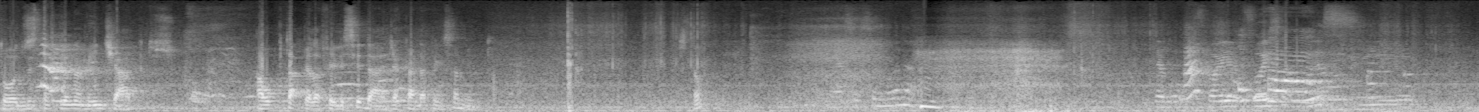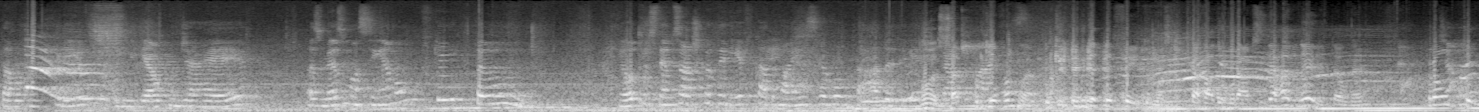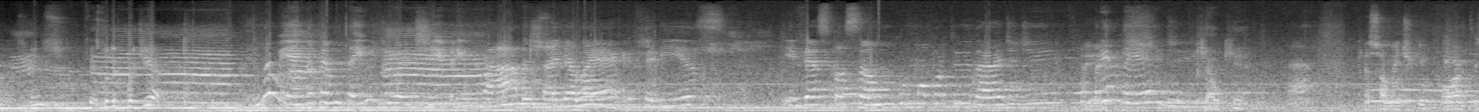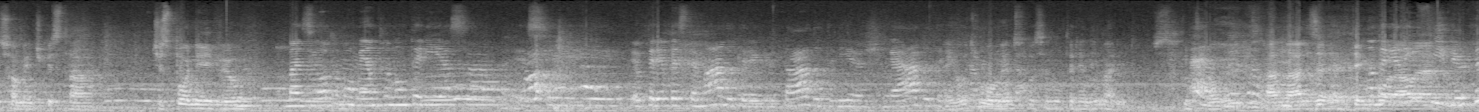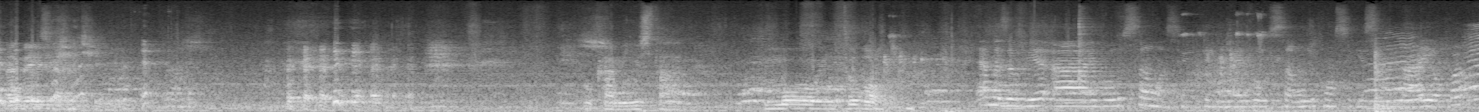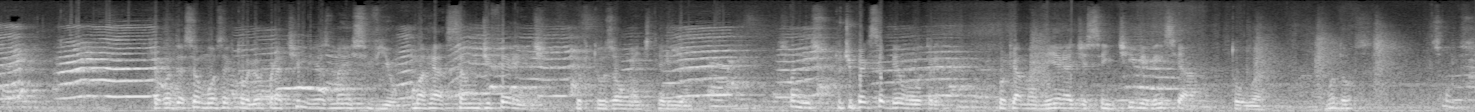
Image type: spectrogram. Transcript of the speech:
todos estão plenamente aptos a optar pela felicidade a cada pensamento. Estão? Essa semana. Então, foi, foi essa luz e tava com frio, e Miguel com diarreia, mas mesmo assim eu não fiquei tão. Em outros tempos eu acho que eu teria ficado mais revoltada, teria Moço, sabe por quê? Vamos lá. O que tu podia ter feito, moço? Que cavado o buraco, você enterrado nele, então, né? Pronto. Isso. Fez tudo o que podia. Não, e ainda tentei me divertir, brincar, deixar ele alegre, feliz e ver a situação como uma oportunidade de aprender, de. Que é o quê? Que é somente o que importa e somente o que está disponível. Mas em outro momento eu não teria essa. Esse, eu teria bestemado, teria gritado, teria xingado, teria Em outro momento revoltada. você não teria nem marido. É. Então, a análise temporal teria é, nem filho. é bem subjetiva. O caminho está muito bom. É, mas eu vi a evolução, assim, eu entendi a evolução de conseguir sentar e opa, peraí. Que aconteceu, moça, é que tu olhou pra ti mesma e se viu uma reação diferente do que tu usualmente teria. Só isso. Tu te percebeu outra. Porque a maneira de sentir e vivenciar tua mudou-se. Só isso.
